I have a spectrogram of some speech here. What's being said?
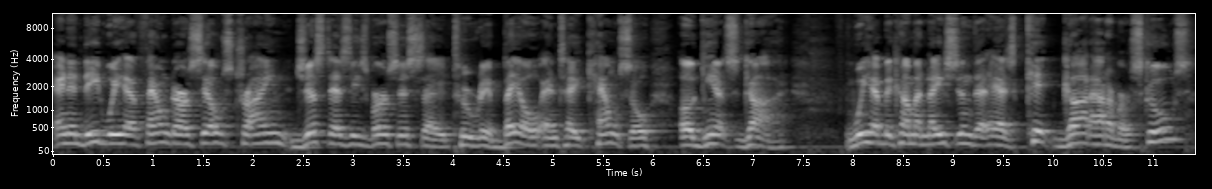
And indeed, we have found ourselves trying, just as these verses say, to rebel and take counsel against God. We have become a nation that has kicked God out of our schools.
